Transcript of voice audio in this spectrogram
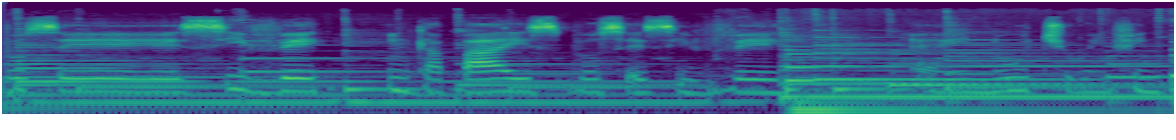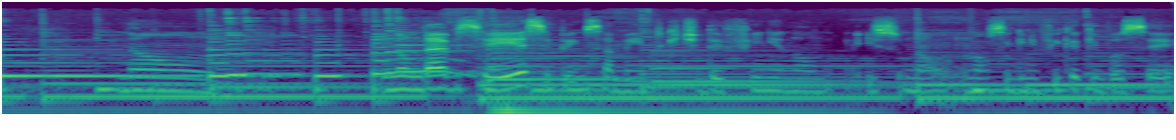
você se vê incapaz, você se vê é, inútil, enfim, não não deve ser esse pensamento que te define. Não, isso não, não significa que você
